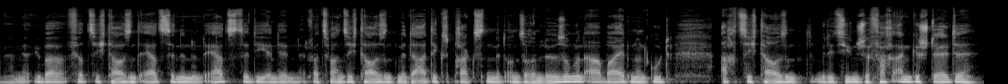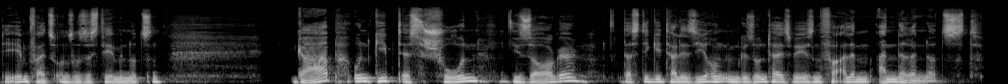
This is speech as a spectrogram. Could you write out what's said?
wir haben ja über 40.000 Ärztinnen und Ärzte, die in den etwa 20.000 Medatix-Praxen mit unseren Lösungen arbeiten und gut 80.000 medizinische Fachangestellte, die ebenfalls unsere Systeme nutzen, gab und gibt es schon die Sorge, dass Digitalisierung im Gesundheitswesen vor allem anderen nutzt.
